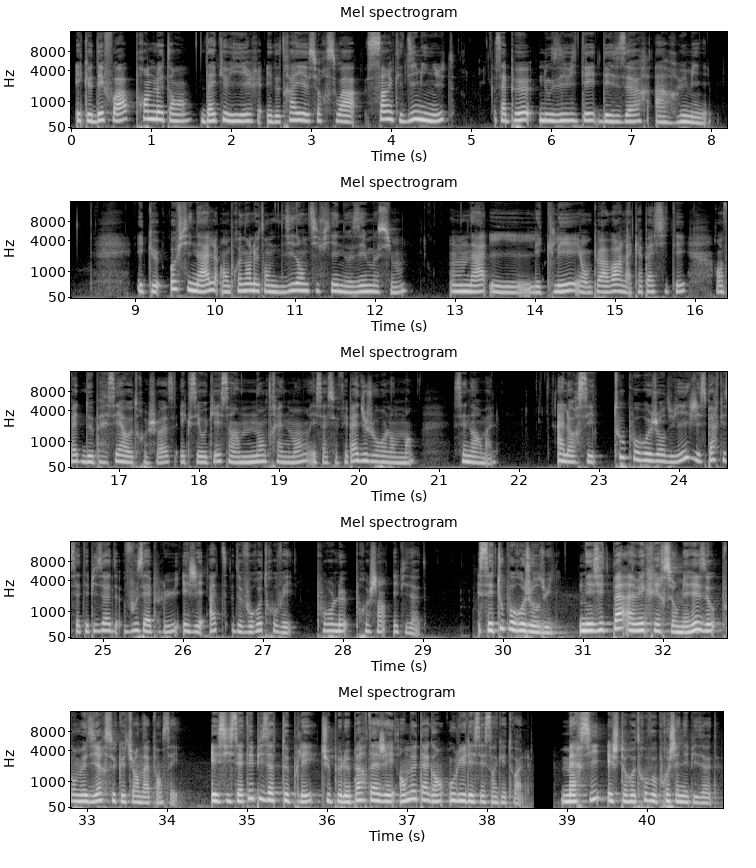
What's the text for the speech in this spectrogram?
Et que des fois, prendre le temps d'accueillir et de travailler sur soi 5-10 minutes, ça peut nous éviter des heures à ruminer. Et que au final, en prenant le temps d'identifier nos émotions, on a les clés et on peut avoir la capacité en fait de passer à autre chose et que c'est ok, c'est un entraînement et ça se fait pas du jour au lendemain, c'est normal. Alors c'est tout pour aujourd'hui, j'espère que cet épisode vous a plu et j'ai hâte de vous retrouver pour le prochain épisode. C'est tout pour aujourd'hui. N'hésite pas à m'écrire sur mes réseaux pour me dire ce que tu en as pensé. Et si cet épisode te plaît, tu peux le partager en me taguant ou lui laisser 5 étoiles. Merci et je te retrouve au prochain épisode.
